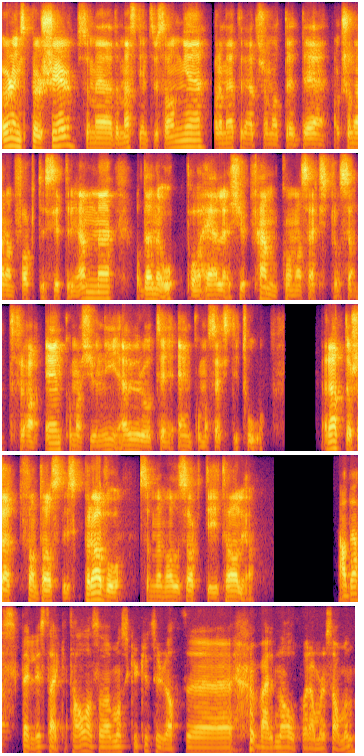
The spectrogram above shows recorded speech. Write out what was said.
Earnings per share, som er det mest interessante parameteret, ettersom at det er det aksjonærene faktisk sitter igjen med, og den er opp på hele 25,6% fra 1,29 euro til 1,62 rett og slett fantastisk. Bravo, som de hadde sagt i Italia. Ja, det er veldig sterke tall. altså Man skulle ikke tro at uh, verden holder på å ramle sammen.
